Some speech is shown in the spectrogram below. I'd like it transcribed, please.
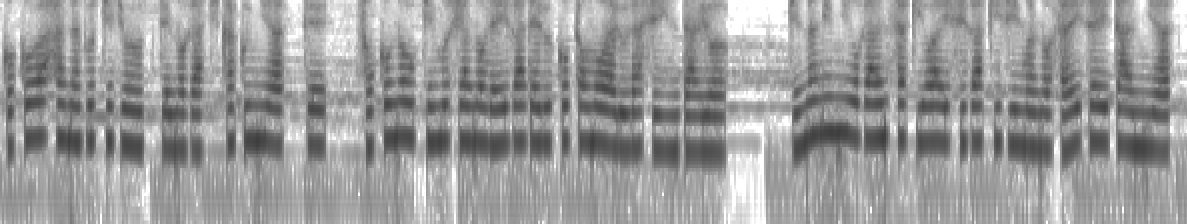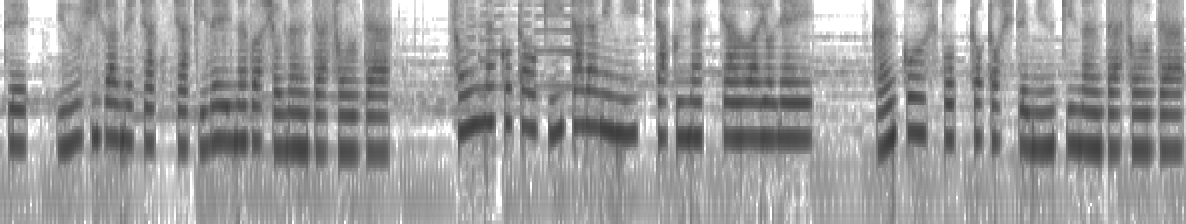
ここは花淵城ってのが近くにあって、そこの落ち武者の霊が出ることもあるらしいんだよ。ちなみに小岩崎は石垣島の最西端にあって、夕日がめちゃくちゃ綺麗な場所なんだそうだ。そんなことを聞いたら見に行きたくなっちゃうわよね観光スポットとして人気なんだそうだ。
